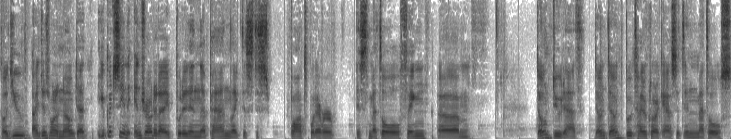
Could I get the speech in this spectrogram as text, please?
but you, I just want to note that you could see in the intro that I put it in a pan, like this, this pot, whatever, this metal thing. Um, don't do that. Don't don't put hydrochloric acid in metals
